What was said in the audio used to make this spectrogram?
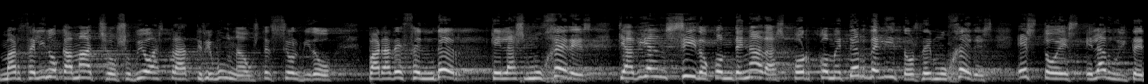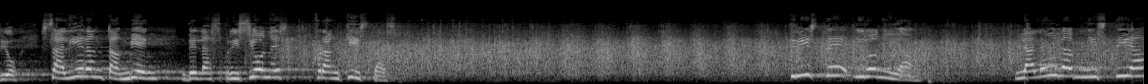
Marcelino Camacho subió hasta la tribuna, usted se olvidó, para defender que las mujeres que habían sido condenadas por cometer delitos de mujeres, esto es, el adulterio, salieran también de las prisiones franquistas. Triste ironía. La ley de amnistía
